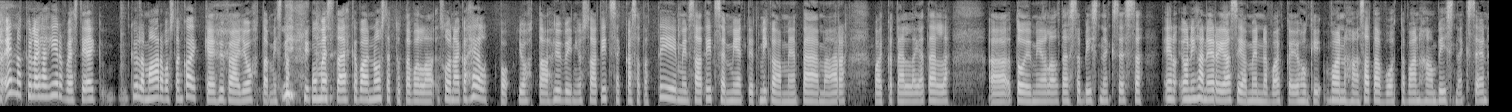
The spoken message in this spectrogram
No en ole kyllä ihan hirveästi, ei, kyllä mä arvostan kaikkea hyvää johtamista. Mun mielestä ehkä vain nostettu tavalla, se on aika helppo johtaa hyvin, jos saat itse kasata tiimin, saat itse miettiä, että mikä on meidän päämäärä vaikka tällä ja tällä ää, toimialalla tässä bisneksessä. En, on ihan eri asia mennä vaikka johonkin vanhaan, sata vuotta vanhaan bisnekseen.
